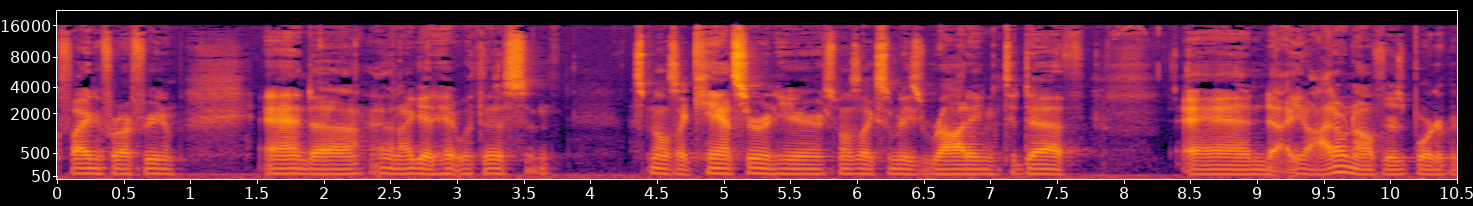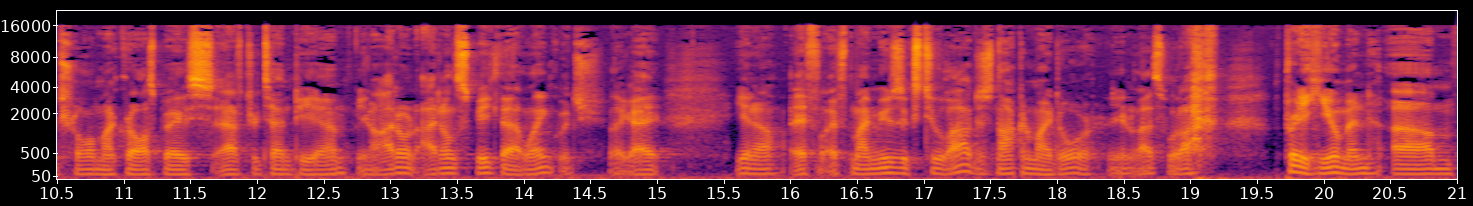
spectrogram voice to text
fighting for our freedom. And uh, and then I get hit with this, and it smells like cancer in here. It smells like somebody's rotting to death. And uh, you know, I don't know if there's border patrol in my crawl space after 10 p.m. You know, I don't I don't speak that language. Like I, you know, if if my music's too loud, just knock on my door. You know, that's what I. Pretty human. Um,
